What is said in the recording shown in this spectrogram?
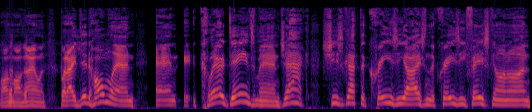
on Long Island. But I did Homeland, and it, Claire Danes, man, Jack, she's got the crazy eyes and the crazy face going on.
